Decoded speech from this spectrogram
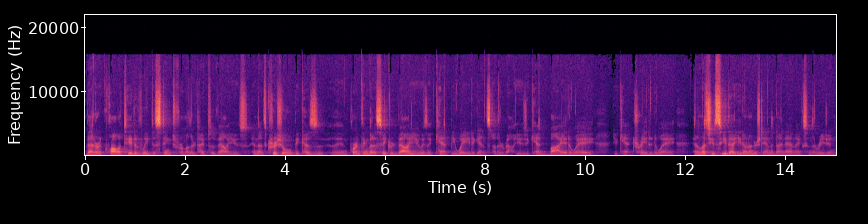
that are qualitatively distinct from other types of values. And that's crucial because the important thing about a sacred value is it can't be weighed against other values. You can't buy it away, you can't trade it away. And unless you see that, you don't understand the dynamics in the region.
